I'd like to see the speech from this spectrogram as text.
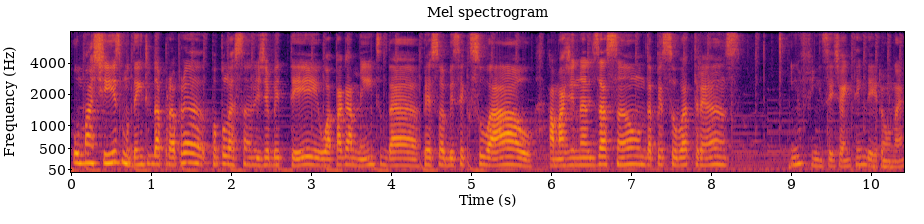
o machismo dentro da própria população LGBT, o apagamento da pessoa bissexual, a marginalização da pessoa trans. Enfim, vocês já entenderam, né?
